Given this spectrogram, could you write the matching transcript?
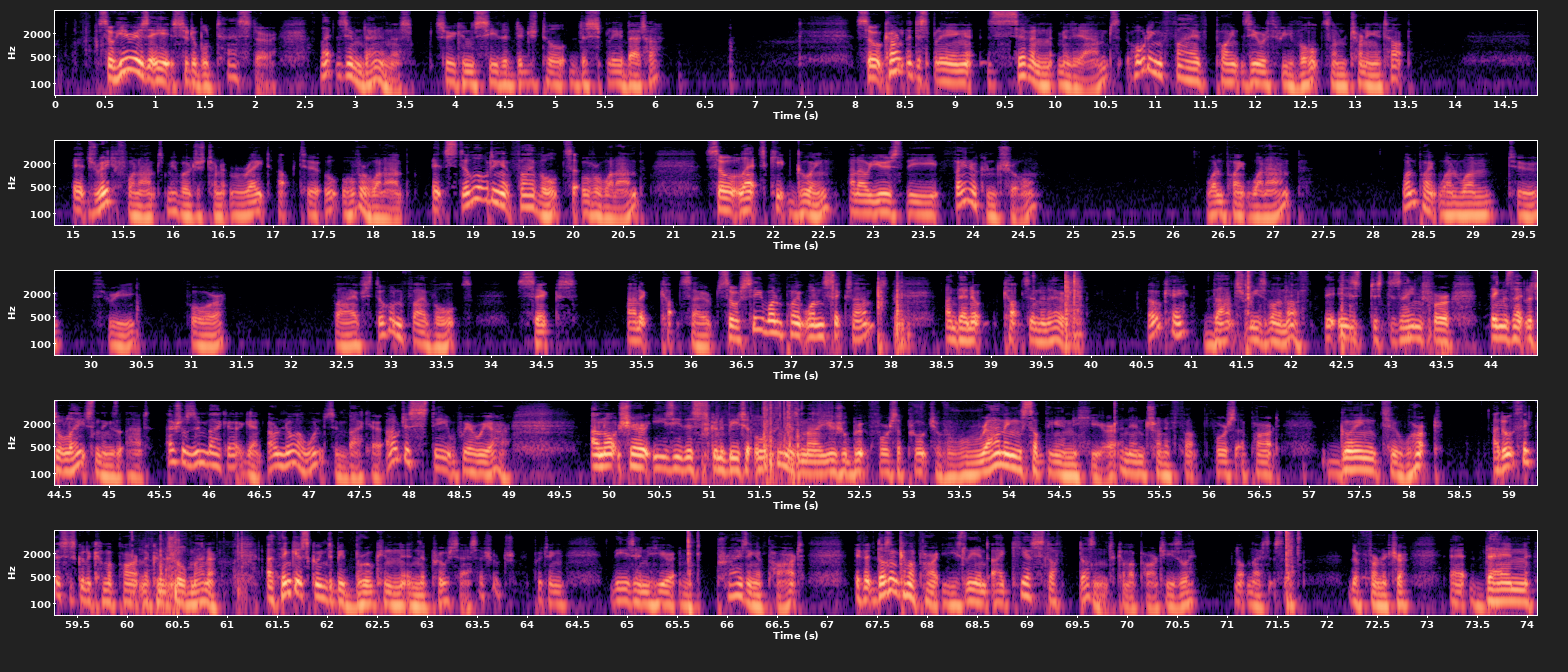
So here is a suitable tester. Let's zoom down in this so you can see the digital display better. So currently displaying 7 milliamps, holding 5.03 volts, I'm turning it up. It's rated for 1 amps, maybe I'll just turn it right up to oh, over 1 amp. It's still holding at 5 volts at over 1 amp. So let's keep going and I'll use the finer control, 1.1 amp, 1.11, 2, 3, 4, 5, still on 5 volts, 6, and it cuts out. So say 1.16 amps, and then it cuts in and out. Okay, that's reasonable enough. It is just designed for things like little lights and things like that. I shall zoom back out again. Or no, I won't zoom back out. I'll just stay where we are. I'm not sure how easy this is going to be to open as my usual brute force approach of ramming something in here and then trying to force it apart going to work. I don't think this is going to come apart in a controlled manner. I think it's going to be broken in the process. I shall try putting these in here and prizing apart. If it doesn't come apart easily, and IKEA stuff doesn't come apart easily, not unless it's the, the furniture, uh, then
